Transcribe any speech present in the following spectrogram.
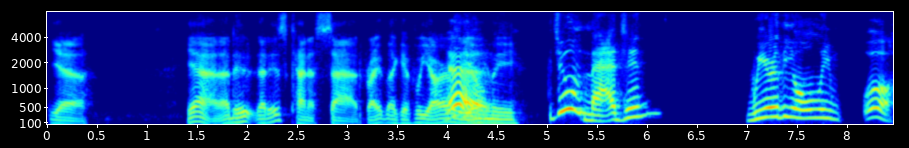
Yeah. Yeah, that is that is kind of sad, right? Like if we are Yeah. the only Could you imagine? We are the only. Ugh.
